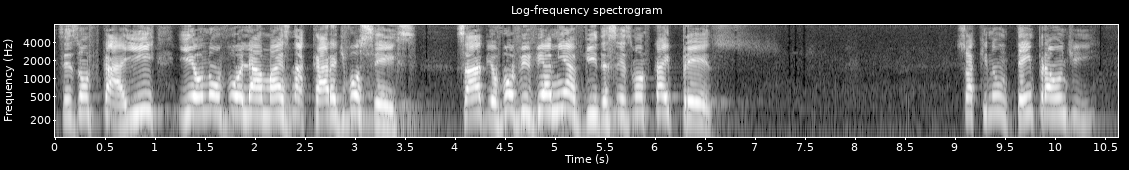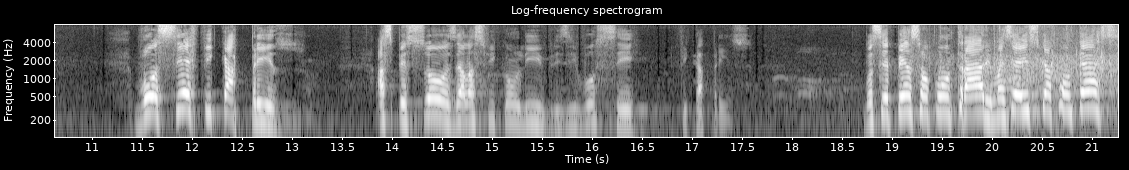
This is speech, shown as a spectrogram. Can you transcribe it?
Vocês vão ficar aí e eu não vou olhar mais na cara de vocês. Sabe? Eu vou viver a minha vida, vocês vão ficar aí presos. Só que não tem para onde ir. Você fica preso as pessoas elas ficam livres e você fica preso. Você pensa ao contrário, mas é isso que acontece.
